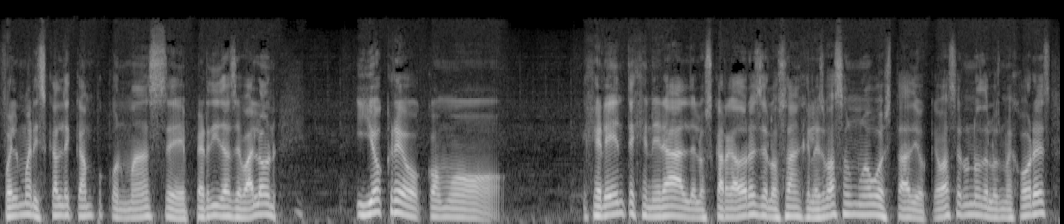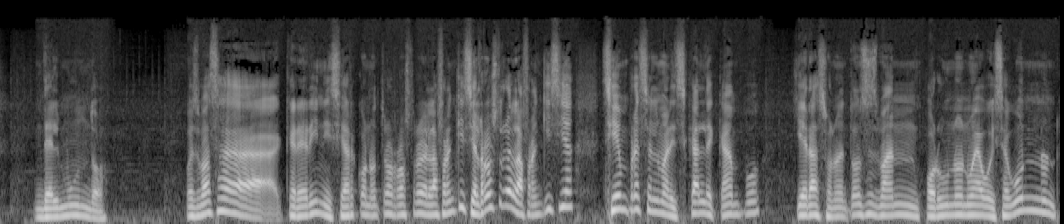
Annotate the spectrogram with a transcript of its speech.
fue el mariscal de campo con más eh, pérdidas de balón. Y yo creo, como gerente general de los cargadores de Los Ángeles, vas a un nuevo estadio que va a ser uno de los mejores del mundo. Pues vas a querer iniciar con otro rostro de la franquicia. El rostro de la franquicia siempre es el mariscal de campo, quieras o no. Entonces van por uno nuevo. Y según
